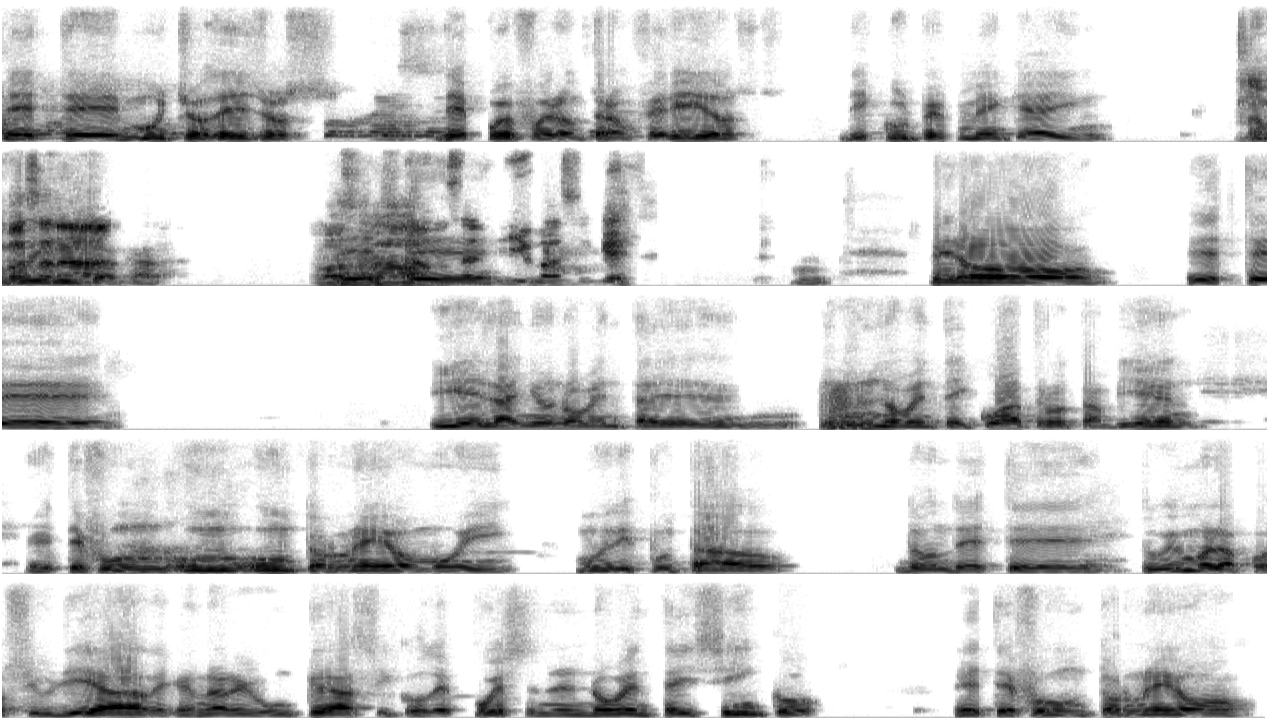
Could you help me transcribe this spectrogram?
este, muchos de ellos después fueron transferidos. Discúlpenme que hay. No pasa nada. Acá. No pasa nada, este, así que. Pero, este. Y el año 90, 94 también este, fue un, un, torneo muy, muy disputado donde este, tuvimos la posibilidad de ganar un clásico. Después, en el 95, este, fue un torneo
